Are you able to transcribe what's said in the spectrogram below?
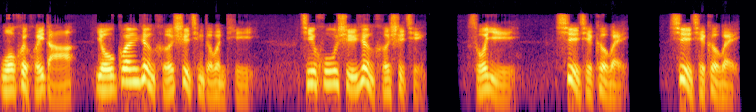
我会回答有关任何事情的问题，几乎是任何事情。所以，谢谢各位，谢谢各位。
